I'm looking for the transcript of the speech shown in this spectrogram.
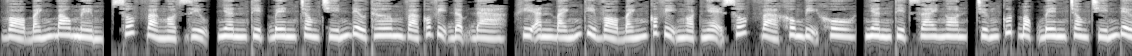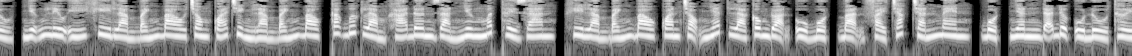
vỏ bánh bao mềm, xốp và ngọt dịu, nhân thịt bên trong chín đều thơm và có vị đậm đà, khi ăn bánh thì vỏ bánh có vị ngọt nhẹ xốp và không bị khô, nhân thịt dai ngon, trứng cút bọc bên trong chín đều, những lưu ý khi làm bánh bao trong quá trình làm bánh bao, các bước làm khá đơn đơn giản nhưng mất thời gian, khi làm bánh bao quan trọng nhất là công đoạn ủ bột, bạn phải chắc chắn men, bột, nhân đã được ủ đủ thời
